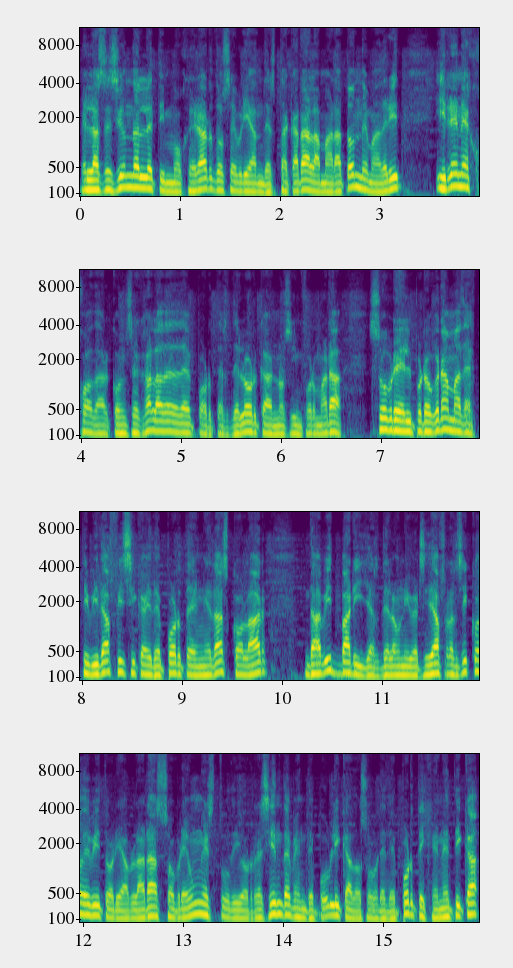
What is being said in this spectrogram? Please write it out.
En la sesión de atletismo, Gerardo Sebrián destacará la Maratón de Madrid. Irene Jodar, concejala de Deportes de Lorca, nos informará sobre el programa de actividad física y deporte en edad escolar. David Varillas, de la Universidad Francisco de Vitoria, hablará sobre un estudio recientemente publicado sobre deporte y genética.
